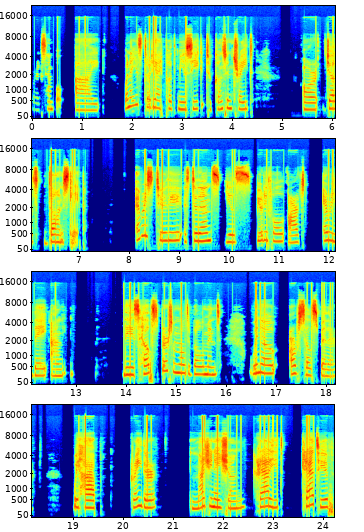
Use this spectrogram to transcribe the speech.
For example, I when I study, I put music to concentrate or just don't sleep. Every studi- students use beautiful art every day and this helps personal development. We know ourselves better. We have greater imagination, creative, creative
